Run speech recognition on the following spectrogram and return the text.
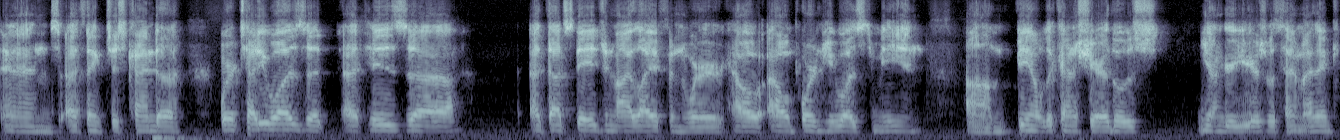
and I think just kind of where Teddy was at, at his uh, at that stage in my life and where how how important he was to me and um, being able to kind of share those younger years with him. I think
